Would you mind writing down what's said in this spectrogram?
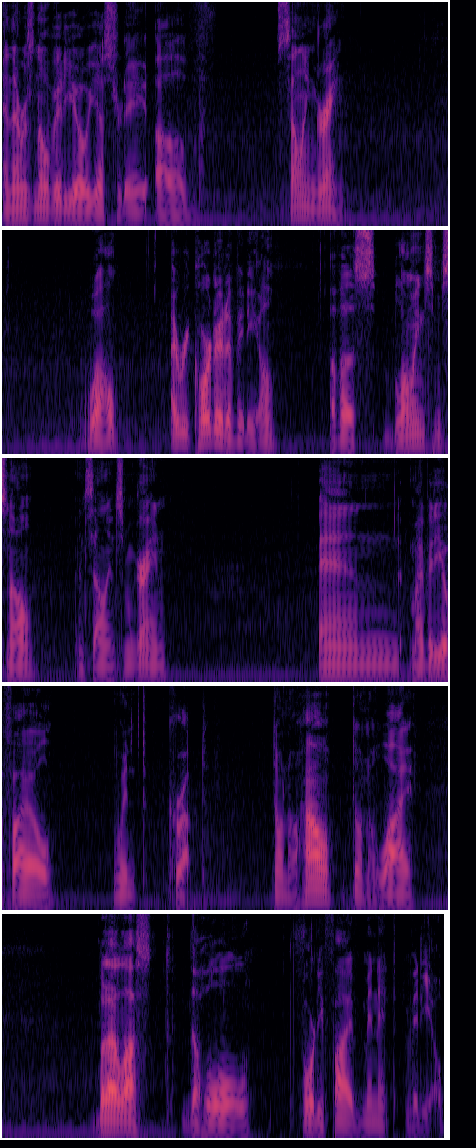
And there was no video yesterday of selling grain. Well, I recorded a video of us blowing some snow and selling some grain. And my video file went corrupt. Don't know how, don't know why. But I lost the whole 45 minute video.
